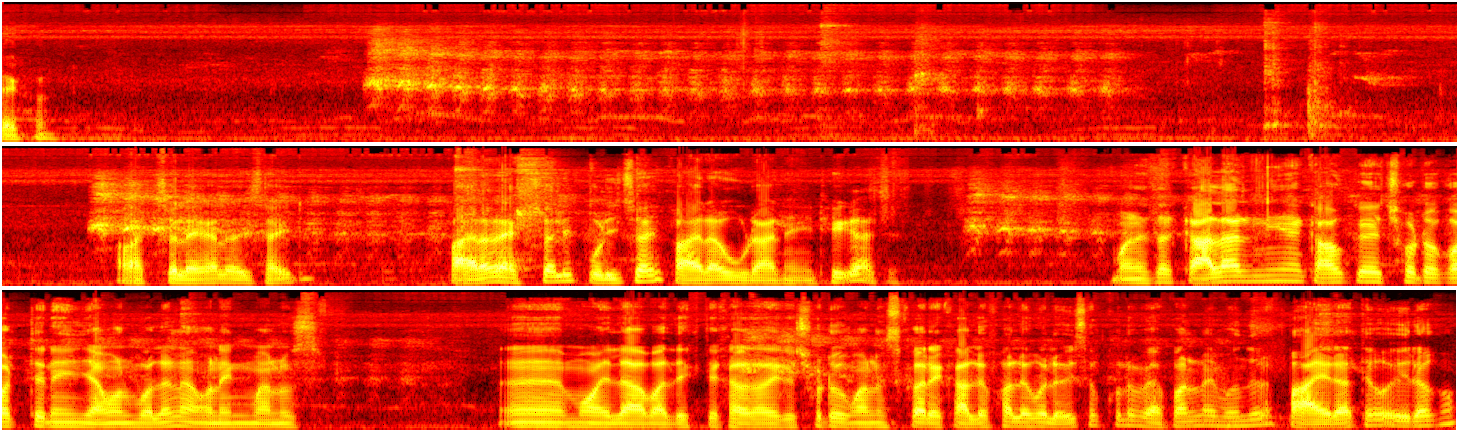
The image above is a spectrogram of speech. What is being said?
দেখুন। আবার চলে গেল ওই সাইডে পায়রার অ্যাকচুয়ালি পরিচয়, পায়রা উড়া নেই, ঠিক আছে? মানে তার কালার নিয়ে কাউকে ছোট করতে নেই, যেমন বলে না, অনেক মানুষ ময়লা বা দেখতে খারাপ তাদেরকে ছোটো মানুষ করে, কালো ফালো বলে, ওইসব কোনো ব্যাপার নয় বন্ধুরা, পায়রাতেও ওই রকম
